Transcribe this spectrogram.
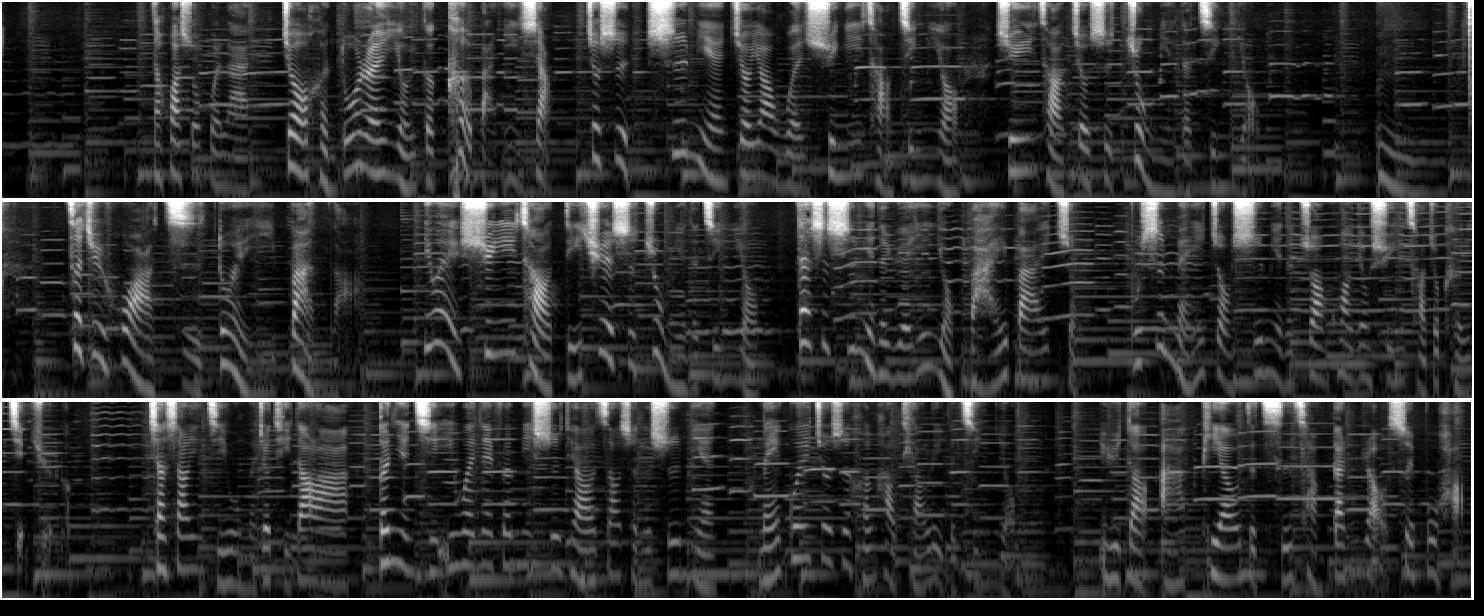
那话说回来，就很多人有一个刻板印象，就是失眠就要闻薰衣草精油，薰衣草就是助眠的精油。嗯，这句话只对一半啦，因为薰衣草的确是助眠的精油。但是失眠的原因有百百种，不是每一种失眠的状况用薰衣草就可以解决了。像上一集我们就提到啦，更年期因为内分泌失调造成的失眠，玫瑰就是很好调理的精油。遇到阿飘的磁场干扰睡不好，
